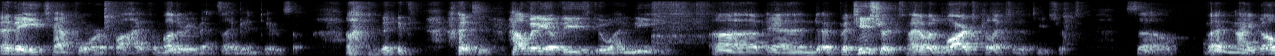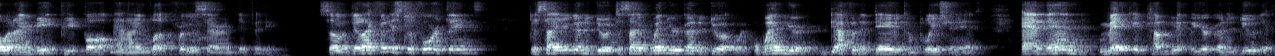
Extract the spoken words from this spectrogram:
and they each have four or five from other events I've been to. So, how many of these do I need? Uh, and uh, but t-shirts, I have a large collection of t-shirts. So, but I go and I meet people and I look for the serendipity. So, did I finish the four things? Decide you're going to do it. Decide when you're going to do it. When your definite date of completion is and then make a commitment you're going to do this.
